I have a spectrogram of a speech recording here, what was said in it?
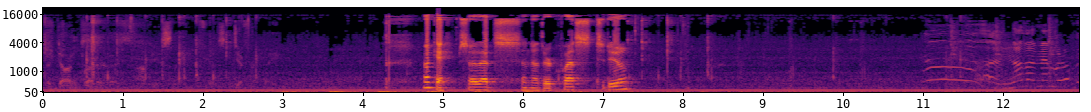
The Dark Brotherhood, obviously, feels differently. Okay, so that's another quest to do. Ah, another member of the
